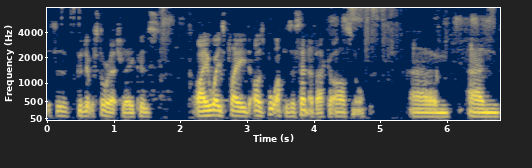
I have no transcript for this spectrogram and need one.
it's a good little story actually because I always played. I was brought up as a centre back at Arsenal, um, and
